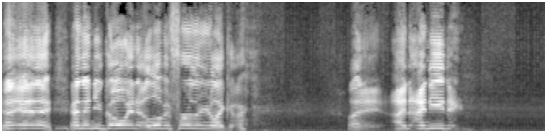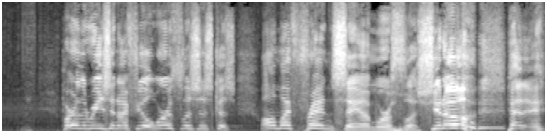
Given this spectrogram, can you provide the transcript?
And, and, and then you go in a little bit further and you're like, uh, I, I, I need Part of the reason I feel worthless is because all my friends say I'm worthless, you know? And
